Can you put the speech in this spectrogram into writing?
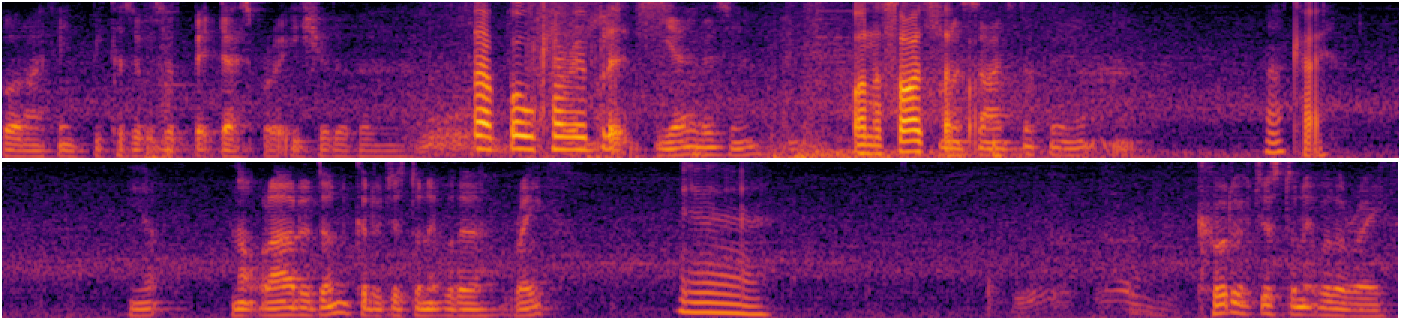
But I think because it was a bit desperate, he should have. Uh, is that ball carrier blitz yeah, it is. Yeah, on the side step on step. a side step. Yeah, yeah. Okay. Yep. Not what I would have done. Could have just done it with a Wraith. Yeah. Could have just done it with a Wraith.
